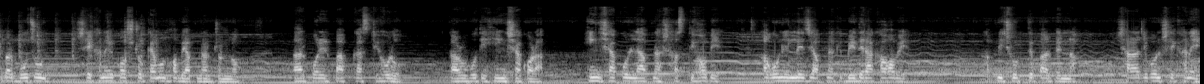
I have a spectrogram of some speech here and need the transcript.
এবার বুঝুন, সেখানের কষ্ট কেমন হবে আপনার জন্য। তারপরের পাপ কাজটি হলো কারোর প্রতি হিংসা করা। হিংসা করলে আপনার শাস্তি হবে। আগুনের লেজে আপনাকে বেঁধে রাখা হবে। আপনি ছুটতে পারবেন না। সারা জীবন সেখানে।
